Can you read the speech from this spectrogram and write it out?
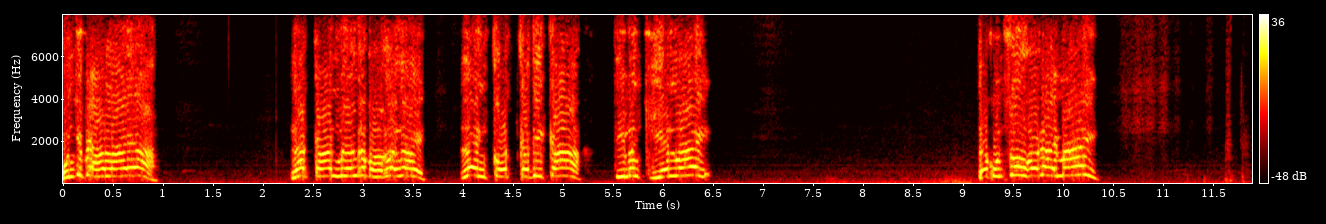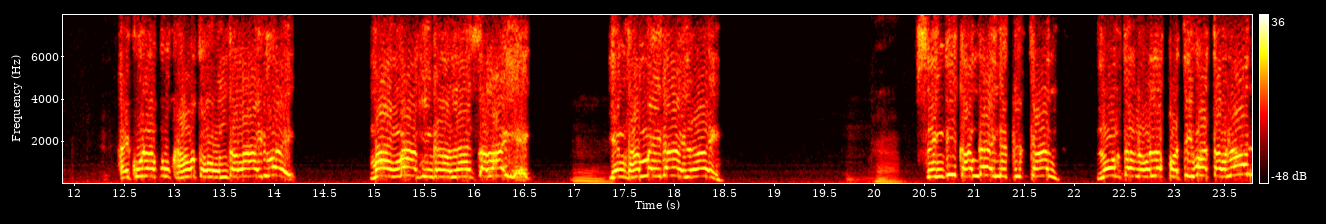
คุณจะไปอะไรอะ นักการเมืองก็บอกแล้วไง เล่นกฎกติกาที่มันเขียนไว้ แล้วคุณสู้เขาได้ไหมให้คุณเอาภูเขาถล่มทลายด้วย มากมากยิ่งกว่าแลนด์สไลด์อีกอืมยังทำไม่ได้เลย ครับ สิ่งที่ทำได้เนี่ยคือการลงถนนและปฏิวัติเท่านั้น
